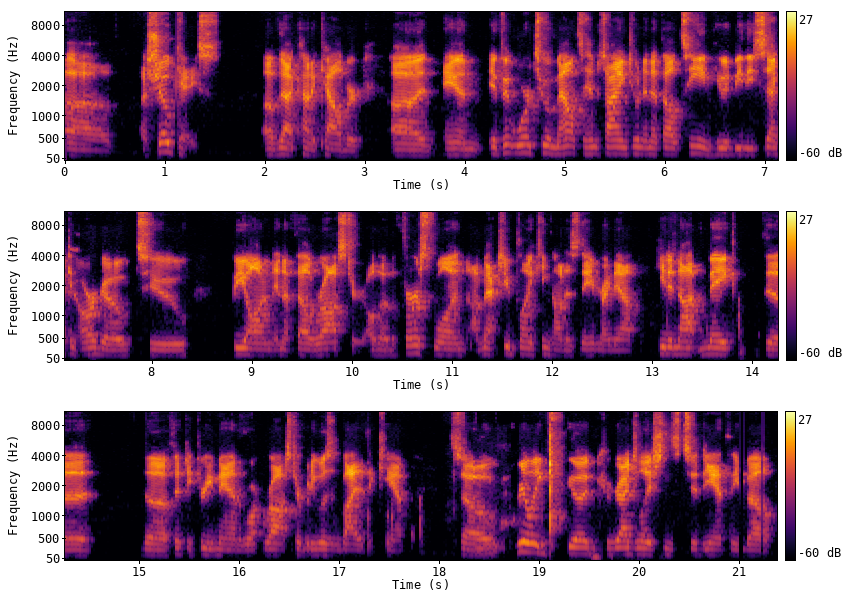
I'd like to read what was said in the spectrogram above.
uh, a showcase of that kind of caliber. Uh, and if it were to amount to him signing to an NFL team, he would be the second Argo to be on an NFL roster. Although the first one, I'm actually blanking on his name right now. He did not make the the 53 man roster, but he was invited to camp. So really good. Congratulations to DeAnthony Bell,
